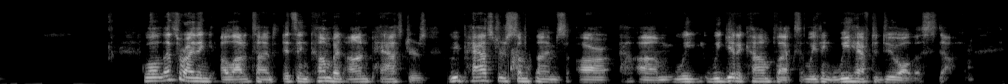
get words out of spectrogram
Well, that's where I think a lot of times it's incumbent on pastors. We pastors sometimes are um, we we get a complex and we think we have to do all this stuff,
